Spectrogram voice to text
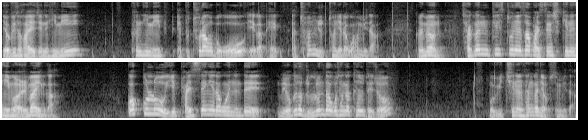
여기서 가해지는 힘이 큰 힘이 F2라고 보고 얘가 100, 아, 1000N이라고 합니다. 그러면 작은 피스톤에서 발생시키는 힘은 얼마인가? 거꾸로 이게 발생이라고 했는데 뭐 여기서 누른다고 생각해도 되죠? 뭐 위치는 상관이 없습니다.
